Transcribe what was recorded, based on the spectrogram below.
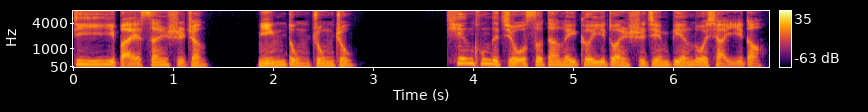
第一百三十章，明洞中州。天空的九色丹雷隔一段时间便落下一道，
